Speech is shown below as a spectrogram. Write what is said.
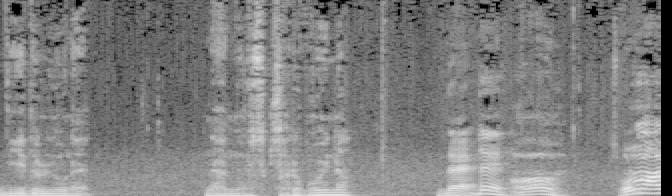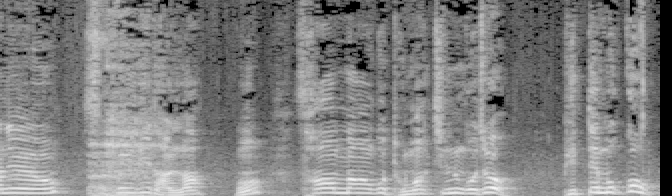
니들 눈에 난 노숙자로 보이나? 네. 네 아, 저는 아니에요. 스케일이 달라. 어? 사업망하고 도막 치는 거죠? 빚 대 먹고.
